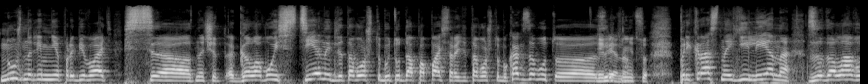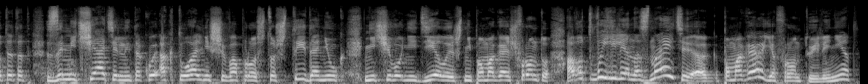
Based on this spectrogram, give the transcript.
нужно ли мне пробивать с, э, значит, головой стены для того, чтобы туда попасть, ради того, чтобы... Как зовут э, зрительницу? Прекрасная Елена задала вот этот замечательный такой актуальнейший вопрос, что ж ты, Данюк, ничего не делаешь, не помогаешь фронту, фронту. А вот вы, Елена, знаете, э, помогаю я фронту или нет?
